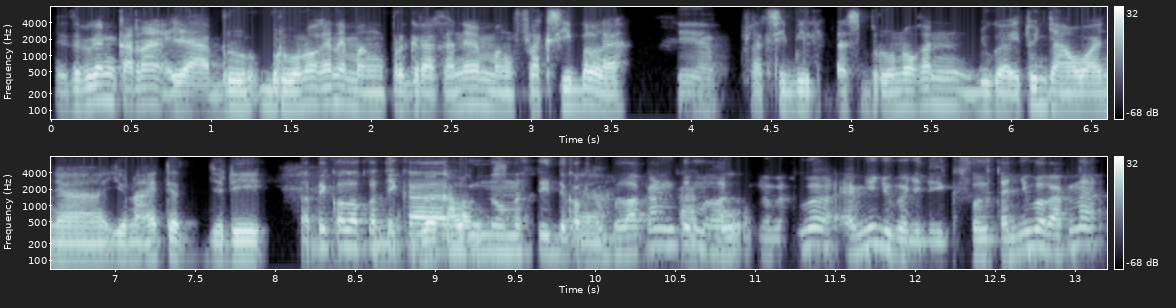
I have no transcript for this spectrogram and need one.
Ya, tapi kan karena ya Bru- Bruno kan emang pergerakannya emang fleksibel ya. Iya. Fleksibilitas Bruno kan juga itu nyawanya United. Jadi tapi kalau ketika gue kalau Bruno mesti drop ya, ke belakang itu malah menurut gue MU juga jadi kesulitan juga karena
